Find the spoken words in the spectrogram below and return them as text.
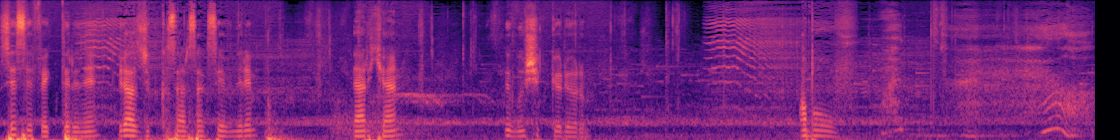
ses efektlerini birazcık kısarsak sevinirim. Derken bir ışık görüyorum. Abo. What the hell?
